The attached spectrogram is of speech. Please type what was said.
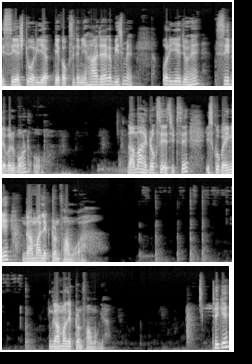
इस सी एच टू और ये एक ऑक्सीजन यहाँ आ जाएगा बीच में, और ये जो है C double bond O gamma hydroxy acid से इसको कहेंगे गामा इलेक्ट्रॉन फॉर्म हुआ गामा इलेक्ट्रॉन फॉर्म हो गया। ठीक है?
